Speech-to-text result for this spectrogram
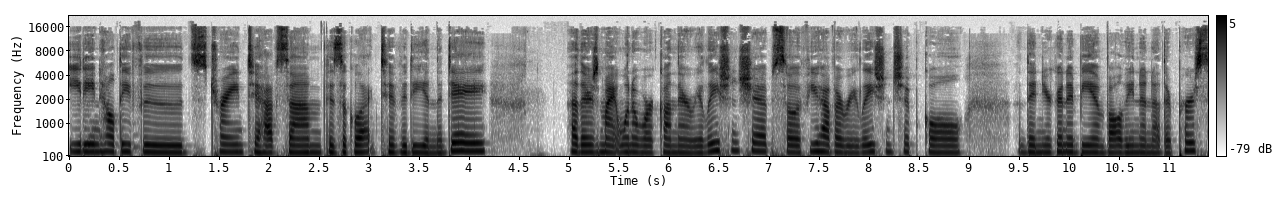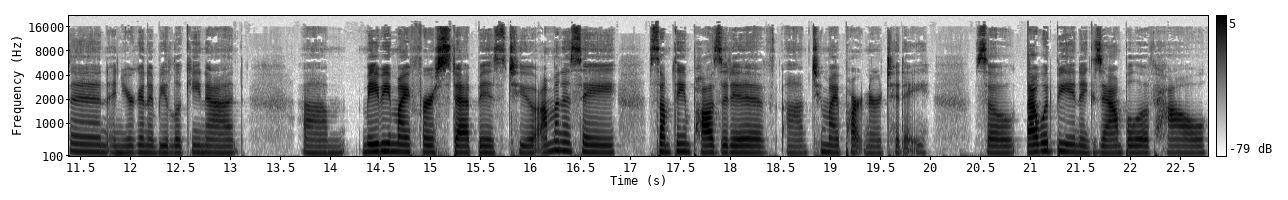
eating healthy foods, trying to have some physical activity in the day. Others might want to work on their relationships. So, if you have a relationship goal, then you're going to be involving another person and you're going to be looking at um, maybe my first step is to, I'm going to say something positive um, to my partner today. So, that would be an example of how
